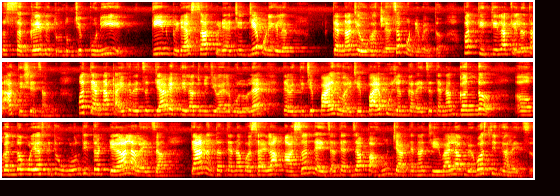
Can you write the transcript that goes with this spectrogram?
तर सगळे पितृ तुमचे कुणी तीन पिढ्या सात पिढ्याचे जे कोणी गेल्यात त्यांना जेव घातल्याचं पुण्य मिळतं. पण तिथीला केलं तर अतिशय चांगलं. मग त्यांना काय करायचं? ज्या व्यक्तीला तुम्ही जेवायला बोलवलं आहे त्या व्यक्तीचे पाय धुवायचे पाय पूजन करायचं त्यांना गंध अं, असते ती उघडून तिथं टिळा लावायचा. त्यानंतर त्यांना बसायला आसन द्यायचा त्यांचा पाहूनचार त्यांना जेवायला व्यवस्थित घालायचं.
